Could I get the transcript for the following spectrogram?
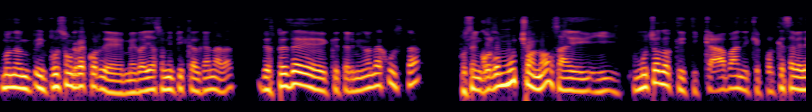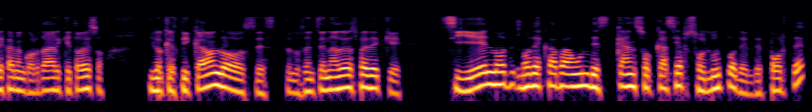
bueno, impuso un récord de medallas olímpicas ganadas. Después de que terminó la justa, pues engordó mucho, ¿no? O sea, y, muchos lo criticaban y que por qué se había dejado engordar y que todo eso. Y lo que explicaron los, este, los entrenadores fue de que si él no, no dejaba un descanso casi absoluto del deporte,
